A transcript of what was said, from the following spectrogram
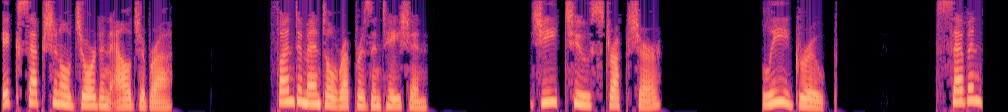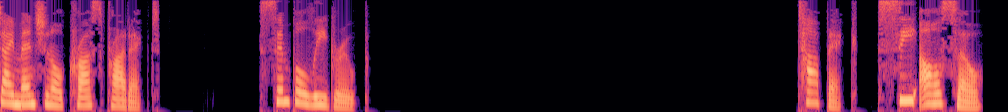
Exceptional Jordan algebra. Fundamental representation. G2 structure. Lie group. Seven-dimensional cross product Simple Lie group. Topic. See also.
